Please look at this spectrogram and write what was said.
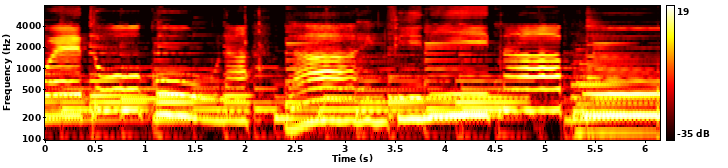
fue tu cuna, la infinita puna.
